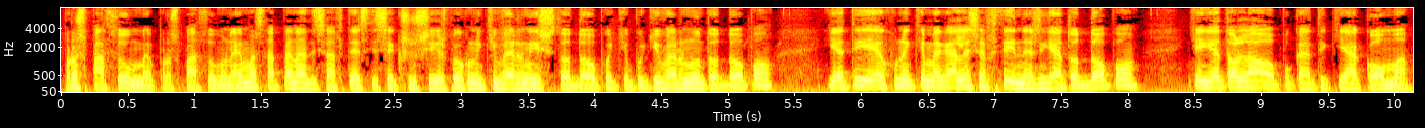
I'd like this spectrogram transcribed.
Προσπαθούμε, προσπαθούμε να είμαστε απέναντι σε αυτές τις εξουσίες που έχουν κυβερνήσει τον τόπο και που κυβερνούν τον τόπο, γιατί έχουν και μεγάλες ευθύνες για τον τόπο και για το λαό που κατοικεί ακόμα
